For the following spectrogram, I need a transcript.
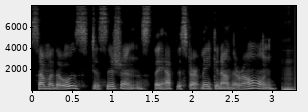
some of those decisions they have to start making on their own, Mm.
